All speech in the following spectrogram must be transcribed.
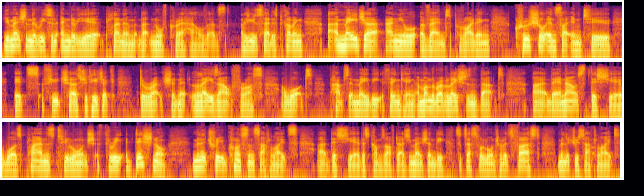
You mentioned the recent end of year plenum that North Korea held. As, as you said, it's becoming a major annual event, providing crucial insight into its future strategic direction. It lays out for us what perhaps it may be thinking. Among the revelations that uh, they announced this year was plans to launch three additional military reconnaissance satellites uh, this year. This comes after, as you mentioned, the successful launch of its first military satellite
